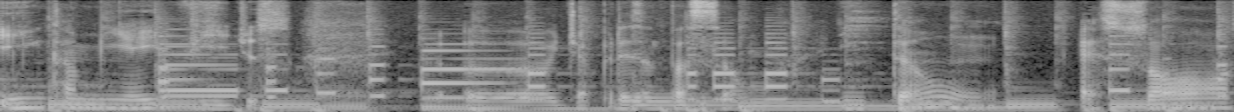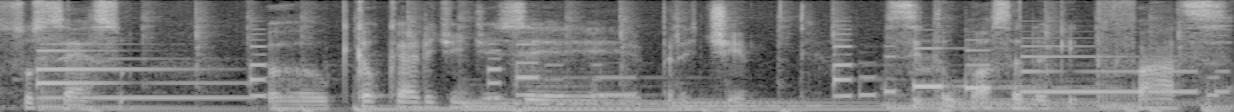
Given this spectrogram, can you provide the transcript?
e encaminhei vídeos uh, de apresentação. Então é só sucesso. Uh, o que eu quero te dizer para ti? Se tu gosta do que tu faz,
